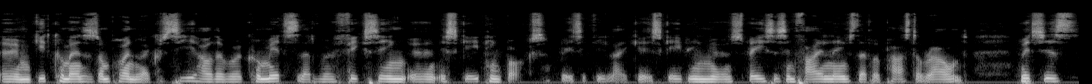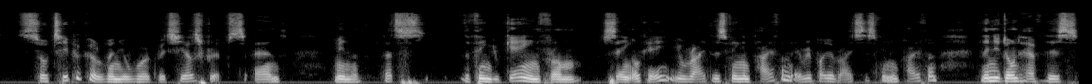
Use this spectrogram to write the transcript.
um, Git commands at some point, and I could see how there were commits that were fixing uh, escaping bugs, basically like escaping uh, spaces in file names that were passed around, which is so typical when you work with shell scripts. And I mean, that's the thing you gain from saying, okay, you write this thing in Python, everybody writes this thing in Python, then you don't have this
